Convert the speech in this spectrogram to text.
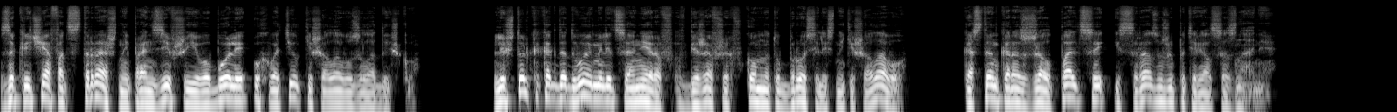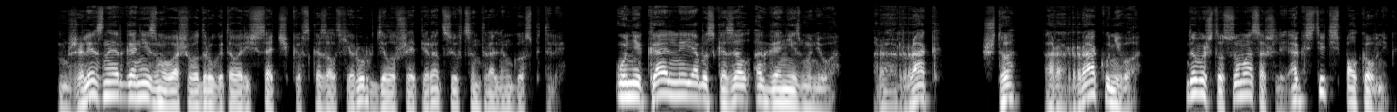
закричав от страшной, пронзившей его боли, ухватил Кишалову за лодыжку. Лишь только когда двое милиционеров, вбежавших в комнату, бросились на Кишалаву, Костенко разжал пальцы и сразу же потерял сознание. «Железный организм у вашего друга, товарищ Садчиков», сказал хирург, делавший операцию в центральном госпитале. «Уникальный, я бы сказал, организм у него. Р рак? Что? Р рак у него? Да вы что, с ума сошли? Окститесь, полковник.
